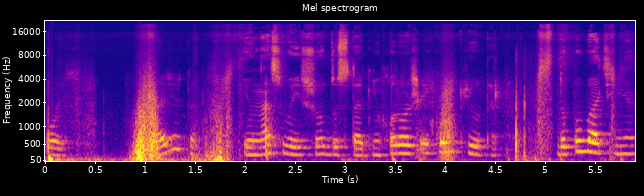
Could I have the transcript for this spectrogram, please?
Ось. Бачите? І у нас вийшов достатньо хороший комп'ютер. До побачення!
